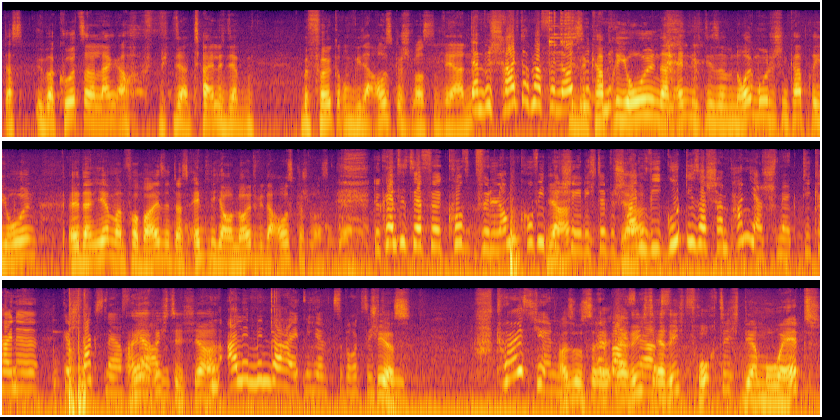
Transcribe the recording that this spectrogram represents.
dass über kurz oder lang auch wieder Teile der Bevölkerung wieder ausgeschlossen werden. Dann beschreib doch mal für Leute diese Kapriolen, dann endlich diese neumodischen Kapriolen, äh, dann irgendwann vorbei sind, dass endlich auch Leute wieder ausgeschlossen werden. Du kannst jetzt ja für, Co- für Long-Covid-Geschädigte Ja. beschreiben, Ja. wie gut dieser Champagner schmeckt, die keine Geschmacksnerven Ah ja, haben. richtig, ja. Um alle Minderheiten hier zu berücksichtigen. Cheers. Stößchen. Also es, äh, er, riecht, er riecht fruchtig, der Moet.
